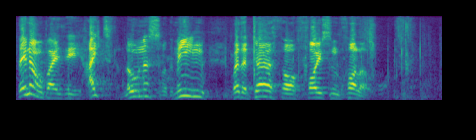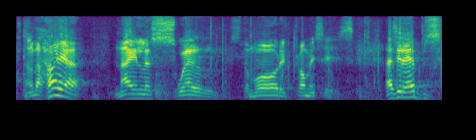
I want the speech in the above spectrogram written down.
They know by the height, the lowness, or the mean, whether dearth or foison follow. Now the higher Nilus swells, the more it promises. As it ebbs,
